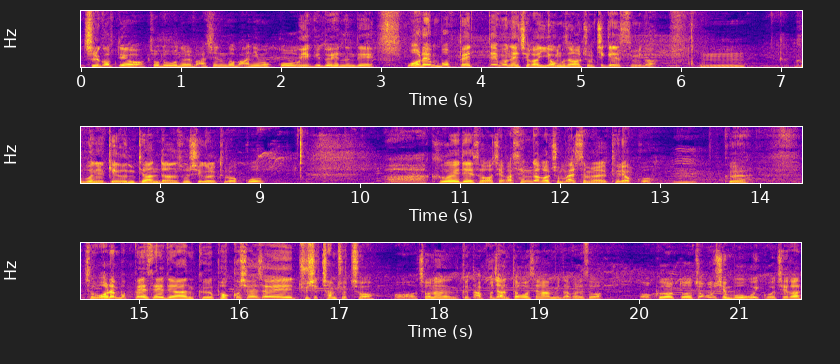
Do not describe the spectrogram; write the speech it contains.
즐겁대요. 저도 오늘 맛있는 거 많이 먹고 얘기도 했는데 워렌 버핏 때문에 제가 이 영상을 좀 찍게 됐습니다. 음, 그분이 이렇게 은퇴한다는 소식을 들었고 아 그거에 대해서 제가 생각을 좀 말씀을 드렸고 음, 그 저 워렌 버핏에 대한 그 버크셔에서의 주식 참 좋죠. 어, 저는 그 나쁘지 않다고 생각합니다. 그래서 어, 그걸 또 조금씩 모으고 있고 제가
